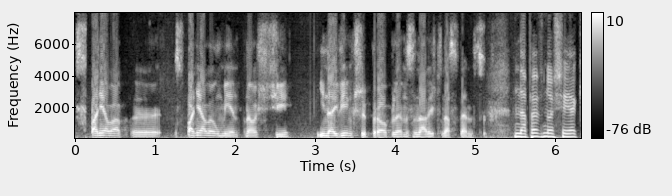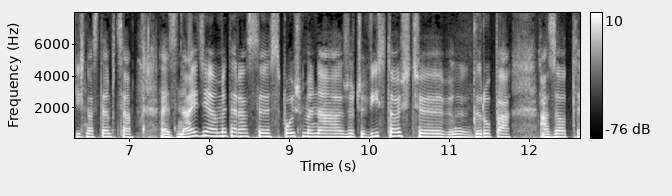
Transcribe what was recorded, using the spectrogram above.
wspaniała, wspaniałe umiejętności i największy problem znaleźć następców. Na pewno się jakiś następca e, znajdzie, a my teraz e, spójrzmy na rzeczywistość. E, Grupa Azoty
